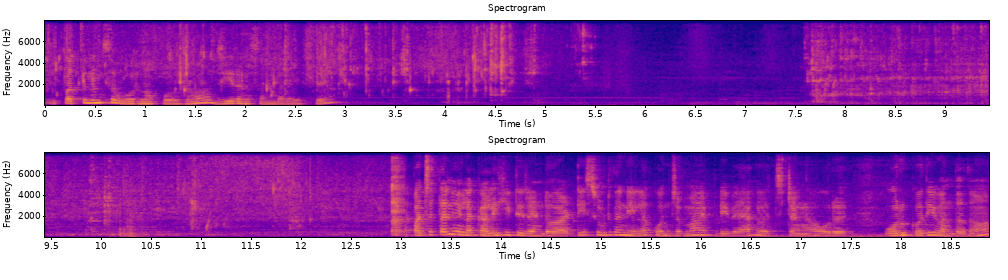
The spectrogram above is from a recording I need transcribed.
இது பத்து நிமிஷம் ஊறினா போதும். ஜீரக சம்பா ரைஸு. பச்சை தண்ணியில் கழுகிட்டு ரெண்டு வாட்டி சுடு தண்ணியில் கொஞ்சமாக இப்படி வேக வச்சுட்டேங்க. ஒரு ஒரு கொதி வந்ததும்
